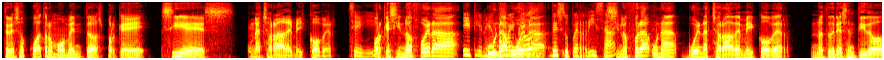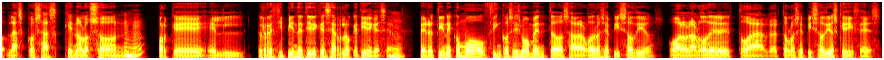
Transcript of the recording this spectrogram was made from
tres o cuatro momentos. Porque sí es una chorrada de makeover. Sí. Porque si no fuera y tiene una buena. de super risa. Si no fuera una buena chorrada de makeover, no tendría sentido las cosas que no lo son. Porque el, el recipiente tiene que ser lo que tiene que ser. Mm. Pero tiene como cinco o seis momentos a lo largo de los episodios, o a lo largo de, toda- de todos los episodios, que dices,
